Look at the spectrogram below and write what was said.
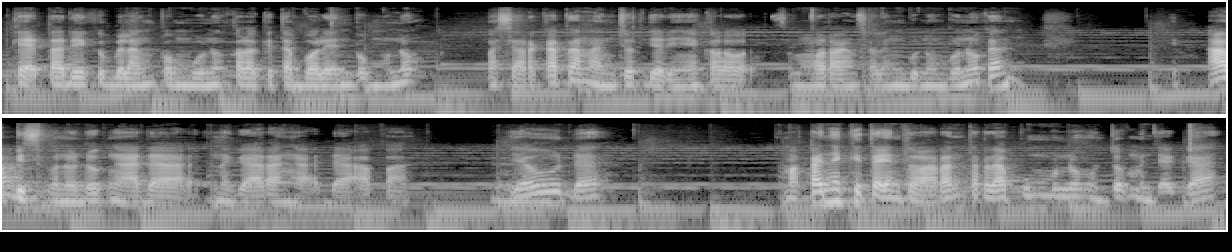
kayak tadi aku bilang pembunuh kalau kita bolehin pembunuh masyarakat kan hancur jadinya kalau semua orang saling bunuh-bunuh kan habis penduduk nggak ada negara nggak ada apa ya udah makanya kita intoleran terhadap pembunuh untuk menjaga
